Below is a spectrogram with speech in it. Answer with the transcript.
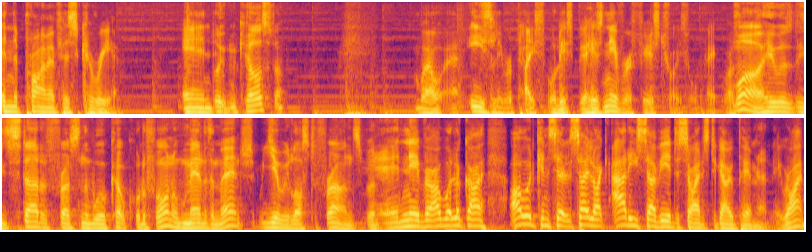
in the prime of his career. And, Luke McAlister. well, uh, easily replaceable. Let's be He's never a first choice All Black, was Well, he was he started for us in the World Cup quarter final, man of the match. Yeah, we lost to France, but? Uh, never. I would look. I, I would consider say like Ardie Savea decides to go permanently, right?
